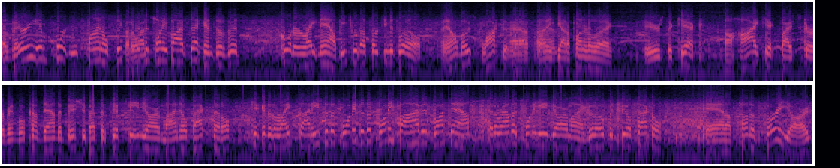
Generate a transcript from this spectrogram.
a very important final six Better minutes watch. and 25 seconds of this quarter right now. Beechwood up 13 to 12. They almost blocked it last I think got to punt it away. Here's the kick. A high kick by Skirvin will come down to Bishop at the 15-yard line. He'll backpedal, kick it to the right side. He's to the 20, to the 25, and brought down at around the 28-yard line. Good open field tackle and a punt of 30 yards.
